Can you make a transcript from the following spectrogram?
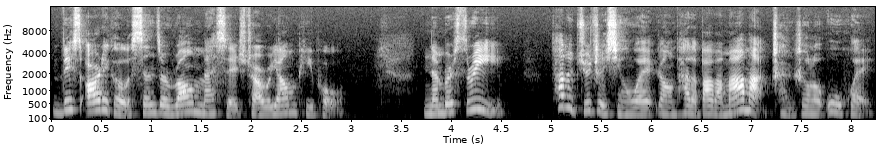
This article sends a wrong message to our young people. Number three， 他的举止行为让他的爸爸妈妈产生了误会。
